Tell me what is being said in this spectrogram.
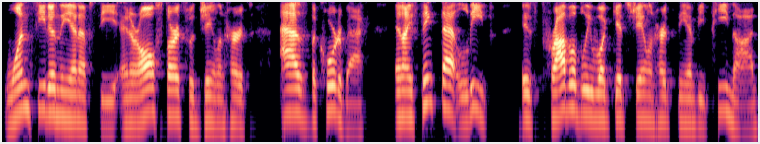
one seat in the NFC, and it all starts with Jalen Hurts as the quarterback. And I think that leap is probably what gets Jalen Hurts the MVP nod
